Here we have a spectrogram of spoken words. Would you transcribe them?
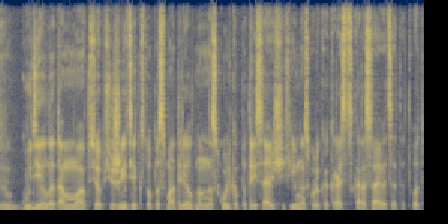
гудело там все общежитие, кто посмотрел, нам насколько потрясающий фильм, насколько красавец этот вот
